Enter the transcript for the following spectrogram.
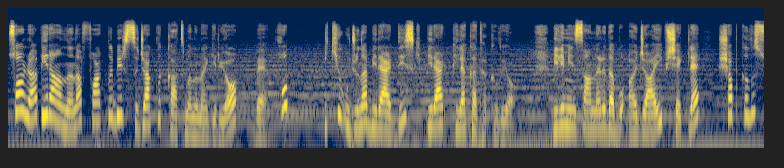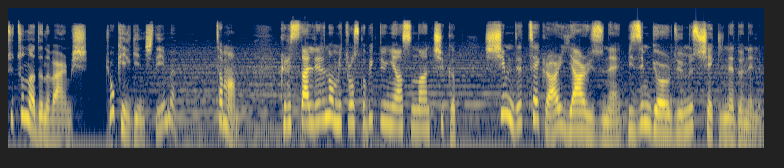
sonra bir anlığına farklı bir sıcaklık katmanına giriyor ve hop iki ucuna birer disk, birer plaka takılıyor. Bilim insanları da bu acayip şekle şapkalı sütun adını vermiş. Çok ilginç değil mi? Tamam, kristallerin o mikroskobik dünyasından çıkıp şimdi tekrar yeryüzüne, bizim gördüğümüz şekline dönelim.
